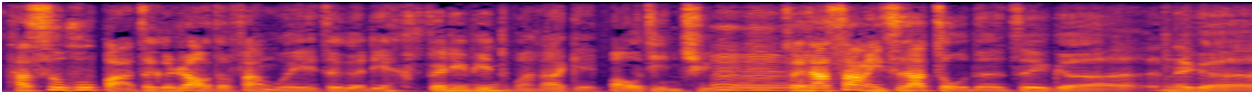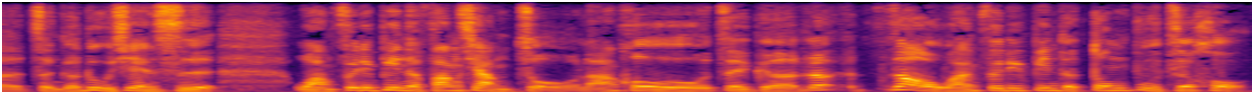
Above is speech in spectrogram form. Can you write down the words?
它似乎把这个绕的范围，这个连菲律宾都把它给包进去。嗯嗯。所以它上一次它走的这个那个整个路线是往菲律宾的方向走，然后这个绕绕完菲律宾的。东部之后，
